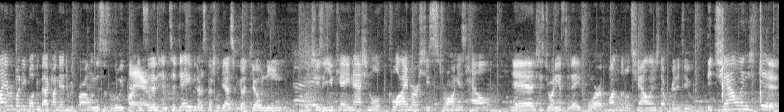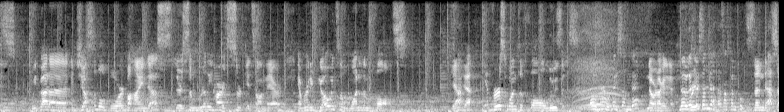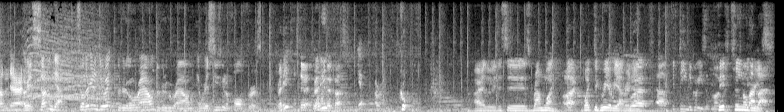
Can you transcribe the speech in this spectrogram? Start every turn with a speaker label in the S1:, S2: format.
S1: Hi, everybody. Welcome back. I'm Andrew MacFarlane. This is Louis Parkinson, and today we got a special guest. We got Jo Neame. She's a UK national climber. She's strong as hell, and she's joining us today for a fun little challenge that we're gonna do. The challenge is we've got a adjustable board behind us. There's some really hard circuits on there, and we're gonna go until one of them falls. Yeah?
S2: Yeah.
S1: First one to fall loses.
S2: Oh no, we're sudden death.
S1: No, we're not gonna do that.
S2: No, let's
S1: We're-
S2: play sudden death. That sounds kind of cool.
S1: Sudden death?
S2: Sudden death.
S1: Okay, sudden death. So they're gonna do it, they're gonna go around, they're gonna go around, and we're gonna see who's gonna fall first. Ready?
S2: Let's do it.
S1: Ready?
S2: I'm gonna go first. Yep.
S1: Alright, cool.
S3: All right, Louis, this is round one.
S2: All right.
S3: What degree are we at right
S2: We're
S3: now?
S2: at uh, 15 degrees at the moment. so
S3: 15
S2: it's not
S3: degrees.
